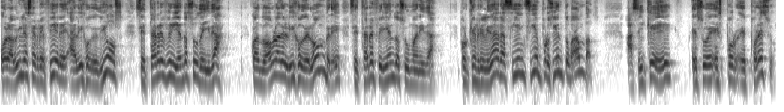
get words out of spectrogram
o la Biblia se refiere al Hijo de Dios, se está refiriendo a su deidad. Cuando habla del Hijo del Hombre, se está refiriendo a su humanidad. Porque en realidad era 100%, 100 ambas. Así que eso es por, es por eso.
